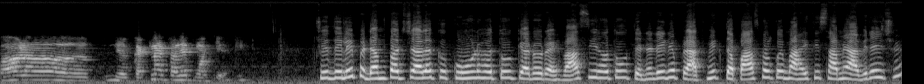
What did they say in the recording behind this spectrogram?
પણ ઘટના સ્થળે પહોંચી હતી. શ્રી દિલીપ ડમ્પર ચાલક કોણ હતો, ક્યાંનો રહેવાસી હતો, તેને લઈને પ્રાથમિક તપાસમાં કોઈ માહિતી સામે આવી રહી છે?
